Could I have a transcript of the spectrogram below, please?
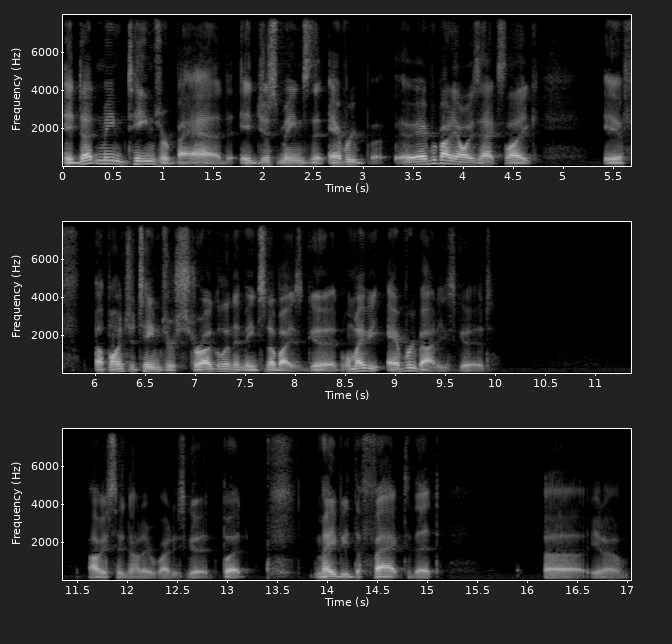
it doesn't mean teams are bad. It just means that every everybody always acts like if a bunch of teams are struggling, it means nobody's good. Well, maybe everybody's good. Obviously, not everybody's good, but maybe the fact that, uh, you know,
